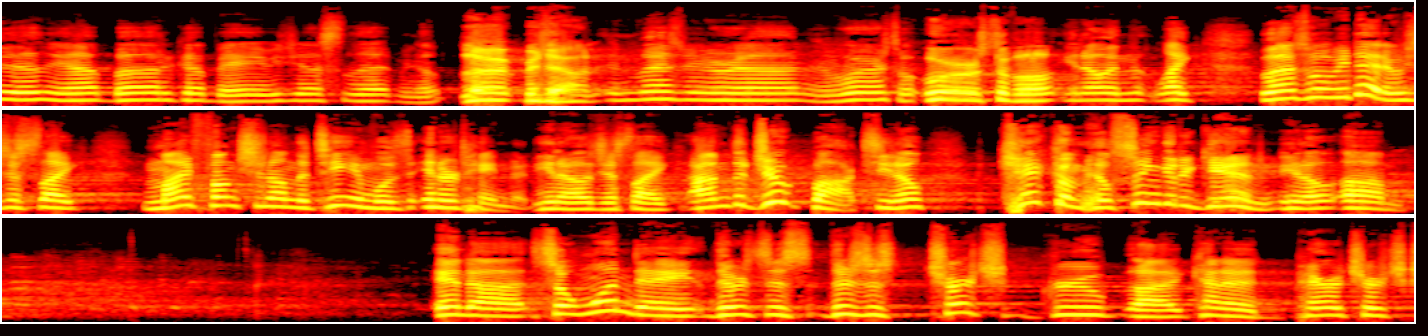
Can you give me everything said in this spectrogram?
build me up, buttercup baby, just let me know. Let me down and mess me around. And worst, worst of all, you know, and like, well, that's what we did. It was just like, my function on the team was entertainment, you know, just like, I'm the jukebox, you know, kick him, he'll sing it again, you know. Um, and uh, so one day, there's this, there's this church group, uh, kind of parachurch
